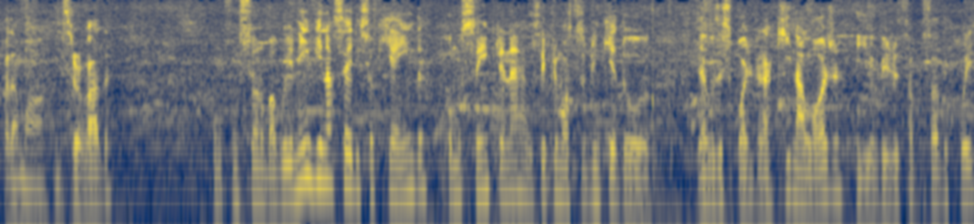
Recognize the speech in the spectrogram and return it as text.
Pra dar uma observada como funciona o bagulho. Eu nem vi na série isso aqui ainda, como sempre, né? Eu sempre mostro os brinquedos, levo os spoilers aqui na loja e eu vejo essa pessoa depois.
